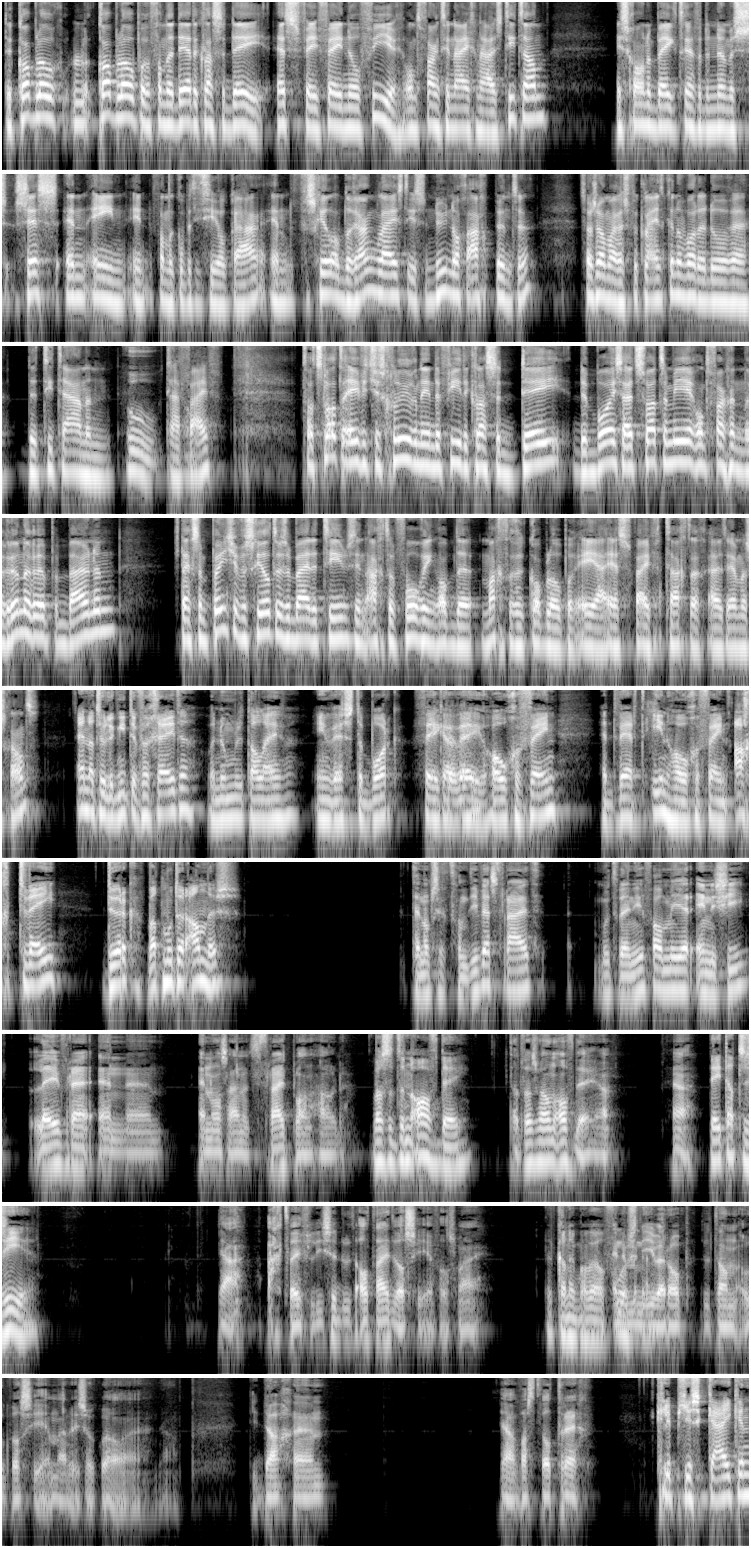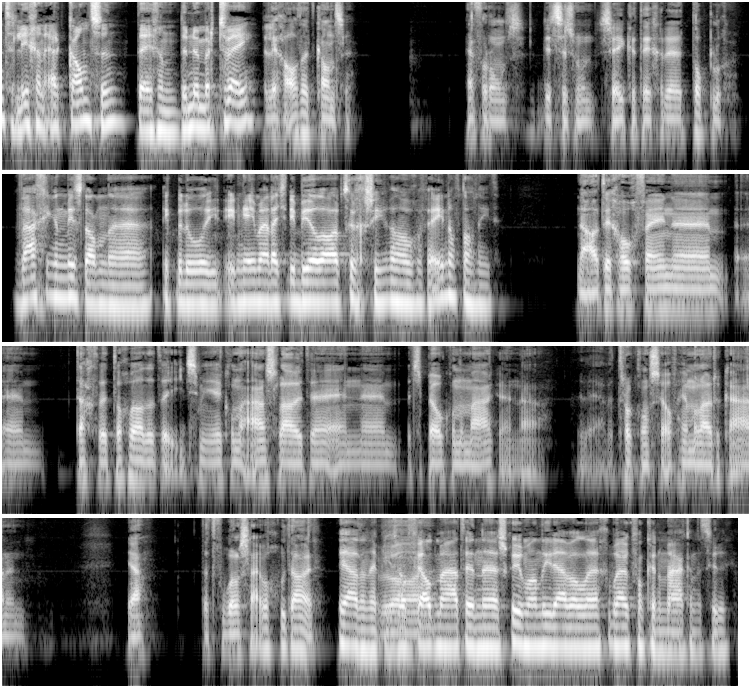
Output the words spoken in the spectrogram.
De koplo- koploper van de derde klasse D, SVV 04, ontvangt in eigen huis Titan. In Schonebeek treffen de nummers 6 en 1 in, van de competitie elkaar. En het verschil op de ranglijst is nu nog 8 punten. Zou zomaar eens verkleind kunnen worden door eh, de Titanen Oeh, naar 5. Tot slot eventjes gluren in de vierde klasse D. De boys uit Zwartemeer ontvangen runner-up Buinen. Slechts een puntje verschil tussen beide teams in achtervolging op de machtige koploper EAS 85 uit Emmerschans. En natuurlijk niet te vergeten, we noemen het al even, in Westerbork, VKW VKW. Hogeveen. Het werd in Hogeveen 8-2. Dirk, wat moet er anders? Ten opzichte van die wedstrijd moeten we in ieder geval meer energie leveren en, eh, en ons aan het strijdplan houden. Was het een off-day? Dat was wel een off-day, ja. Ja, Deed dat zeer? ja 8-2 verliezen doet altijd wel zeer, volgens mij. Dat kan ik me wel En de voorstellen. manier waarop doet dan ook wel zeer. Maar is ook wel, eh, ja, die dag ehm, ja, was het wel terecht. Clipjes kijkend liggen er kansen tegen de nummer 2. Er liggen altijd kansen. En voor ons dit seizoen zeker tegen de topploegen. Waar ging het mis dan? Eh, ik bedoel, ik neem aan dat je die beelden al hebt teruggezien van Hogeveen of nog niet? Nou, tegen Hoogveen ehm, ehm, dachten we toch wel dat we iets meer konden aansluiten en ehm, het spel konden maken. Nou, ja, we trokken onszelf helemaal uit elkaar. En ja, dat voetballen zij wel goed uit. Ja, dan heb je Wel, zo'n Veldmaat en eh, Schuurman die daar wel eh, gebruik van kunnen maken natuurlijk.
